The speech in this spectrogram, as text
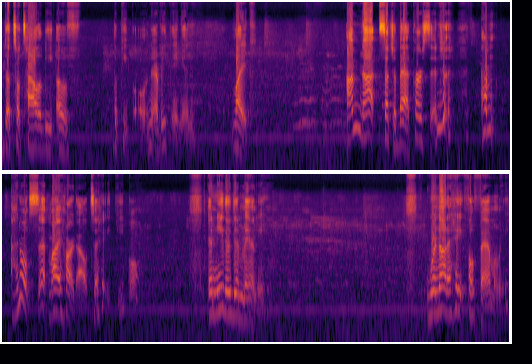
the totality of the people and everything and like I'm not such a bad person. I'm I don't set my heart out to hate people. And neither did Manny. We're not a hateful family.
